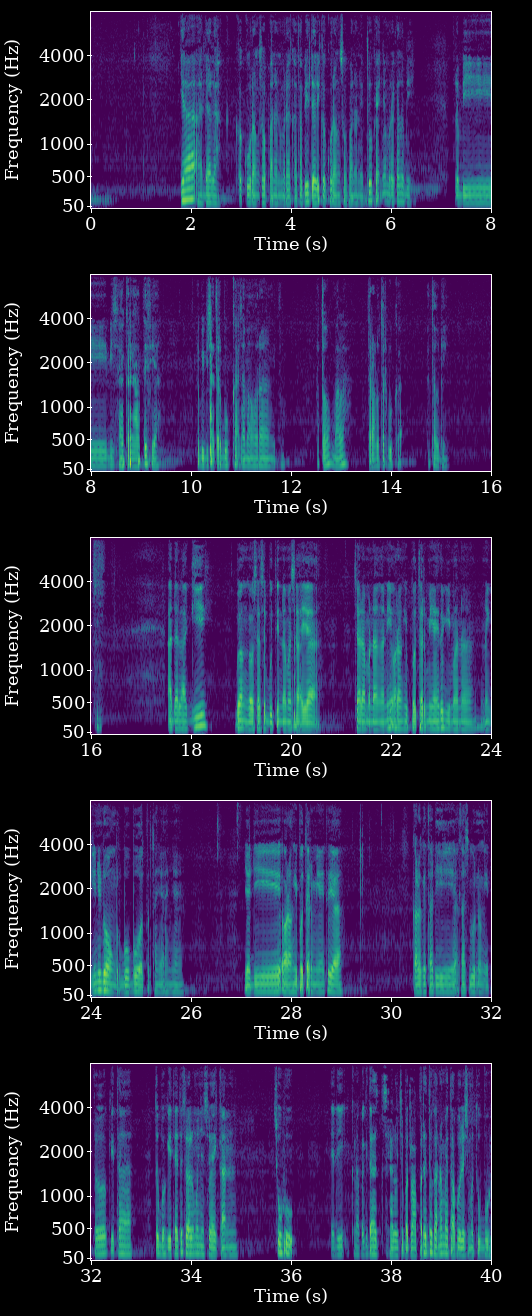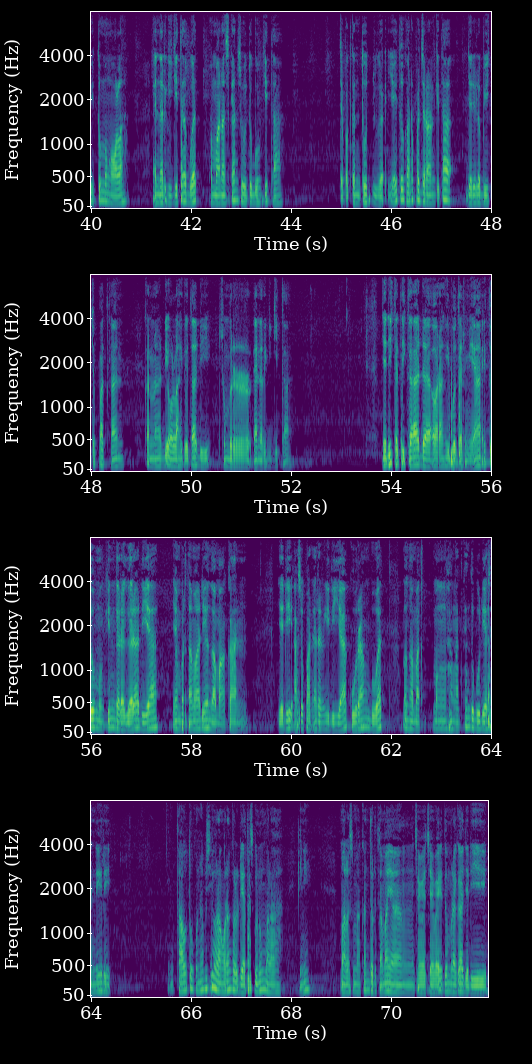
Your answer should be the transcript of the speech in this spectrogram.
ya adalah kekurang sopanan mereka tapi dari kekurang sopanan itu kayaknya mereka lebih lebih bisa kreatif ya lebih bisa terbuka sama orang gitu atau malah terlalu terbuka atau ding. Ada lagi? Bang nggak usah sebutin nama saya. Cara menangani orang hipotermia itu gimana? Nah gini dong berbobot pertanyaannya. Jadi orang hipotermia itu ya kalau kita di atas gunung itu kita tubuh kita itu selalu menyesuaikan suhu. Jadi kenapa kita selalu cepat lapar itu karena metabolisme tubuh itu mengolah energi kita buat memanaskan suhu tubuh kita. Cepat kentut juga. Ya itu karena pencernaan kita jadi lebih cepat kan. Karena diolah itu tadi sumber energi kita. Jadi ketika ada orang hipotermia itu mungkin gara-gara dia yang pertama dia nggak makan. Jadi asupan energi dia kurang buat menghangat, menghangatkan tubuh dia sendiri. Tahu tuh kenapa sih orang-orang kalau di atas gunung malah ini malas makan terutama yang cewek-cewek itu mereka jadi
